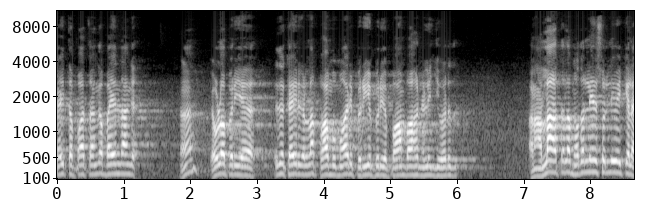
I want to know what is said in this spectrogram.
கைத்தை பார்த்தாங்க பயந்தாங்க. எவ்வளோ பெரிய இது கயிறுகள்லாம் பாம்பு மாதிரி பெரிய பெரிய பாம்பாக நெளிஞ்சு வருது. ஆனால் அல்லா முதல்ல சொல்லி வைக்கல.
